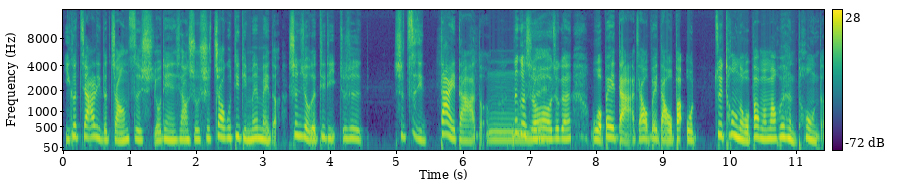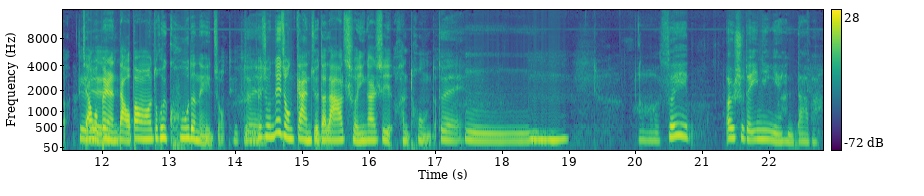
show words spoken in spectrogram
一个家里的长子是有点像是是照顾弟弟妹妹的，甚至有的弟弟就是是自己带大的。嗯那个时候就跟我被打，加我被打，我爸我最痛的，我爸爸妈妈会很痛的。只要我被人打，我爸爸妈妈都会哭的那一种。对对所以就那种感觉的拉扯，应该是很痛的。对，嗯嗯，哦，所以二叔的阴影也很大吧？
